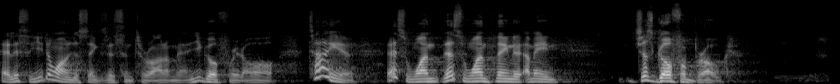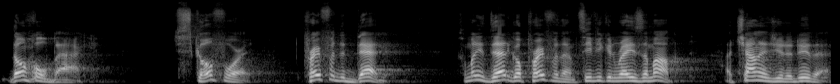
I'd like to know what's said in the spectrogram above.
Hey, listen, you don't want to just exist in Toronto, man. You go for it all. I'm telling you, that's one, that's one thing that, I mean, just go for broke. Don't hold back. Just go for it. Pray for the dead. Somebody's dead, go pray for them. See if you can raise them up. I challenge you to do that.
